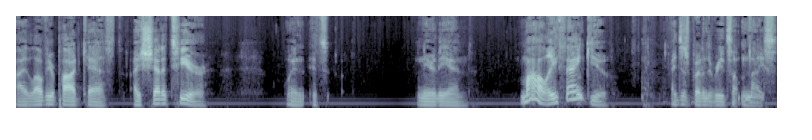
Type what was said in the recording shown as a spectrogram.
I love your podcast. I shed a tear when it's near the end. Molly, thank you. I just wanted to read something nice.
